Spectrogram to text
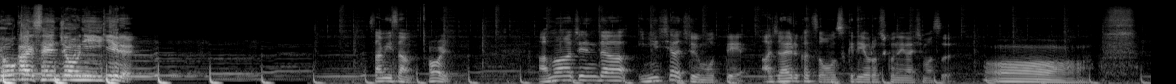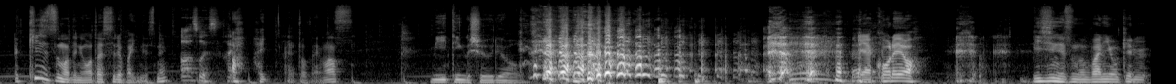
境界線上に生きる。サミーさん。はい。あのアジェンダイニシアチブ持ってアジャイルかつ音付けでよろしくお願いします。ああ期日までにお渡しすればいいんですね？あそうです。はい。あはい。ありがとうございます。ミーティング終了。いやこれよ。ビジネスの場における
